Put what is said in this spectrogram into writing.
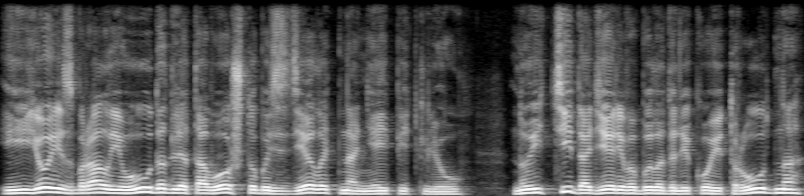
И ее избрал Иуда для того, чтобы сделать на ней петлю. Но идти до дерева было далеко и трудно,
